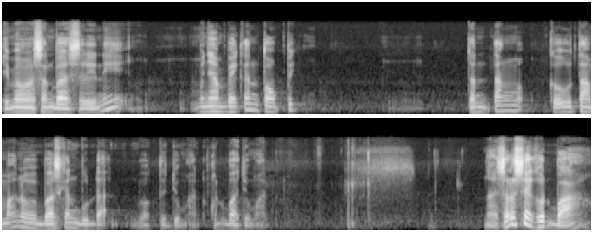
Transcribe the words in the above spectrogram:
Imam Hasan Basri ini menyampaikan topik tentang keutamaan membebaskan budak waktu Jumat, khutbah Jumat. Nah selesai khutbah,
